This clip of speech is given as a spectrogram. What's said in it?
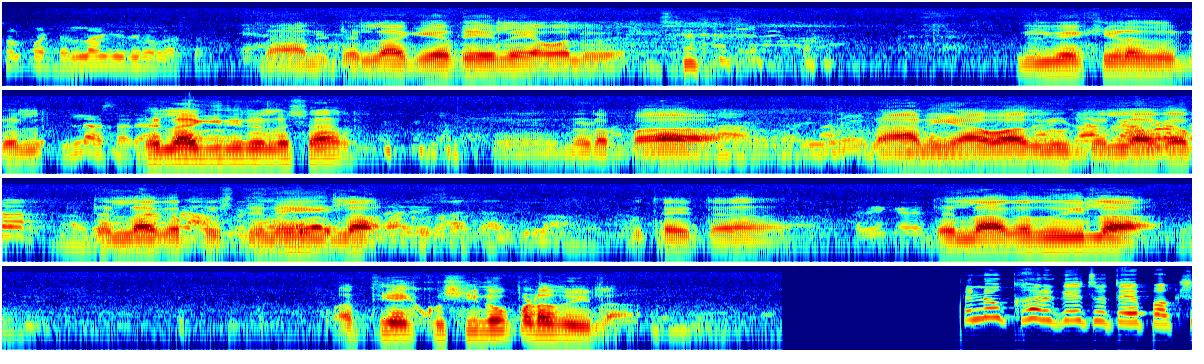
ಸ್ವಲ್ಪ ಡಲ್ ಆಗಿದ್ರಲ್ಲ ಸರ್? ನಾನು ಡಲ್ ಆಗಿರದೇ ಇಲ್ಲ ಯಾವಾಗಲೂ. ನೀವೇ ಕೇಳೋದು ಡಲ್ ಡಲ್ ಆಗಿದ್ದೀರಲ್ಲ ಸರ್? ನೋಡಪ್ಪ ನಾನು ಯಾವಾಗಲೂ ಡಲ್ಲಾಗ ಆಗ ಪ್ರಶ್ನೆನೇ ಇಲ್ಲ. ಗೊತ್ತಾಯ್ತಾ? ಡೆಲ್ ಆಗೋದು ಇಲ್ಲ. ಅತಿಯಾಗಿ ಖುಷಿನೂ ಪಡೋದು ಇಲ್ಲ. ಇನ್ನು ಖರ್ಗೆ ಜೊತೆ ಪಕ್ಷ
